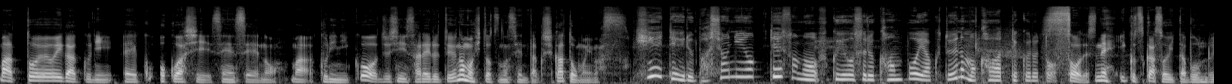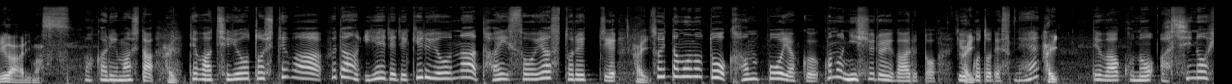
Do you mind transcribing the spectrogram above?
まあ、東洋医学に、えー、お詳しい先生の、まあ、クリニックを受診されるというのも一つの選択肢かと思います。冷えている場所によってその服用する漢方薬というのも変わってくると。そうですね。いくつかそういった分類があります。わかりました、はい、では治療としては普段家でできるような体操やストレッチ、はい、そういったものと漢方薬この2種類があるということですね。はい、ではこの足の冷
